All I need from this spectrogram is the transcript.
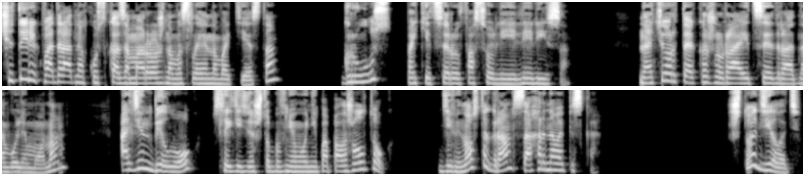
4 квадратных куска замороженного слоеного теста. Груз, пакет сырой фасоли или риса. Натертая кожура и цедра одного лимона. Один белок, следите, чтобы в него не попал желток. 90 грамм сахарного песка. Что делать?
